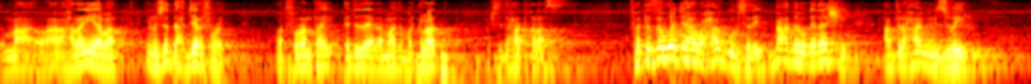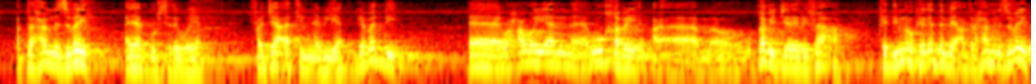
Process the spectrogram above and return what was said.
waxaa laga yaabaa inuu saddex jeer furay waad furan tahay ciddada dhammaatay markalaad mar saddexaad khalaas fatazawajaha waxaa guursaday bacdahu gadaashii cabdiraxmaan bn zubayr cabdiraxmaan bn zubayr ayaa guursaday weyaan fa jaaءat الnabiya gabadhii waxaa weeyaan wuu qabay qabi jiray rifaaca kadibna uu kaga dambeeyey cabdiraxmaan bn zubayr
